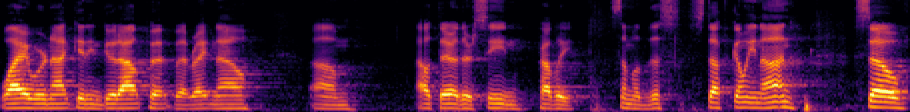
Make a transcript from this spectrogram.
why we're not getting good output, but right now, um, out there, they're seeing probably some of this stuff going on. So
